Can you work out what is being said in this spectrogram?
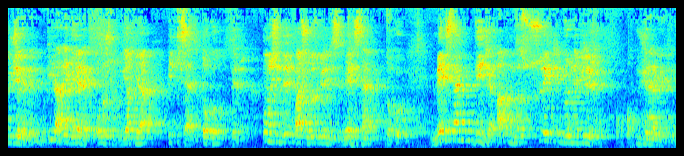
hücrelerin bir araya gelerek oluşturduğu yapıya bitkisel doku denir. Bunu şimdi başlıyoruz birincisi meristen doku. Meristen deyince aklımıza sürekli bölünebilir hücreler geliyor.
